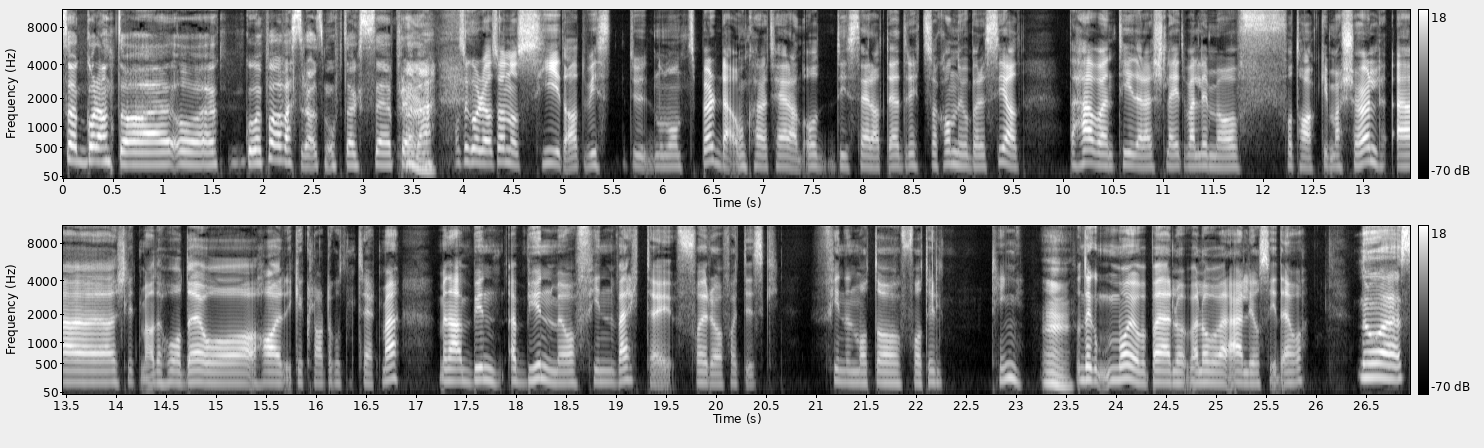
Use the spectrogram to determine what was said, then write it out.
så går det an å, å gå på Westerdal som opptaksprøve. Mm. Og så går det også an å si da at hvis du, noen spør deg om karakterene, og de ser at det er dritt, så kan du jo bare si at det her var en tid der jeg sleit veldig med å få tak i meg sjøl. Jeg sliter med ADHD og har ikke klart å konsentrere meg. Men jeg begynner, jeg begynner med å finne verktøy for å faktisk finne en måte å få til ting. Mm. Så det må jo bare lo- være lov å være ærlig og si det òg. Nå eh,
